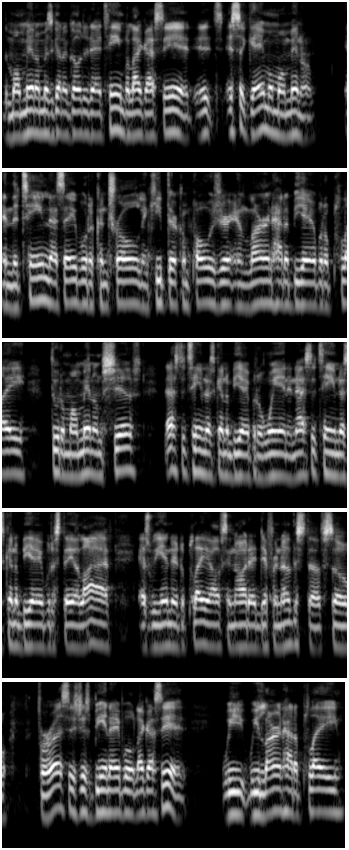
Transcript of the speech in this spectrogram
the momentum is to go to that team. But like I said, it's it's a game of momentum. And the team that's able to control and keep their composure and learn how to be able to play through the momentum shifts, that's the team that's going to be able to win. And that's the team that's going to be able to stay alive as we enter the playoffs and all that different other stuff. So for us, it's just being able, like I said, we we learn how to play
